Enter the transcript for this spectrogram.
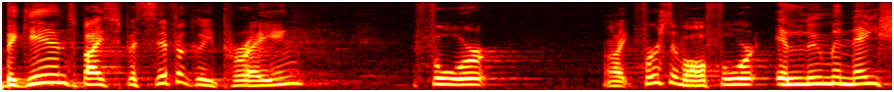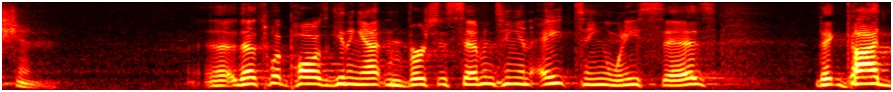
begins by specifically praying for, like, first of all, for illumination. Uh, that's what Paul is getting at in verses 17 and 18 when he says that God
